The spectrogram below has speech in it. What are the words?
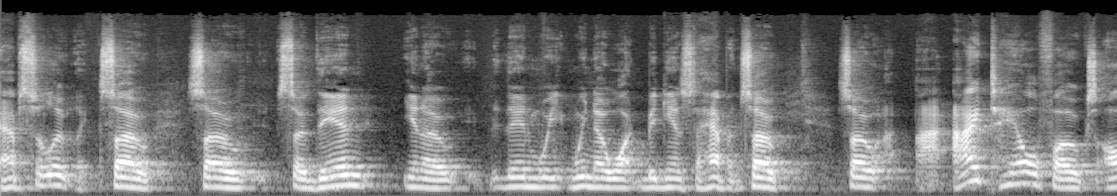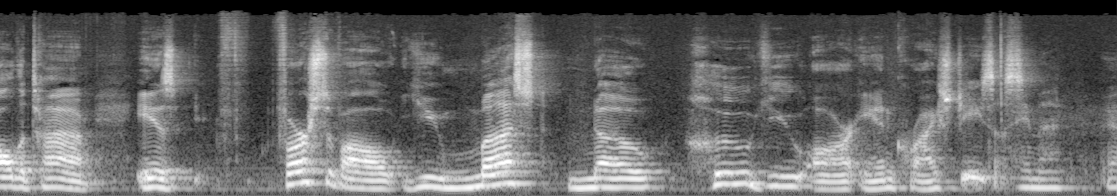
Absolutely. So so so then you know then we we know what begins to happen. So so I, I tell folks all the time is first of all you must know who you are in Christ Jesus. Amen. Yeah.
